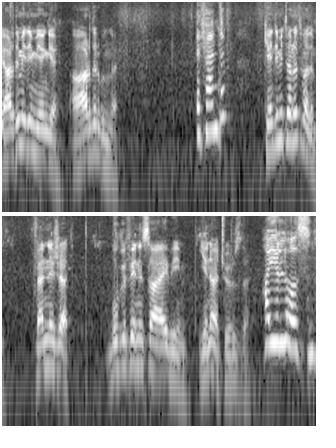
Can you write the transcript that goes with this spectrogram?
Yardım edeyim yenge. Ağırdır bunlar. Efendim? Kendimi tanıtmadım. Ben Nejat. Bu büfenin sahibiyim. Yeni açıyoruz da. Hayırlı olsun.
